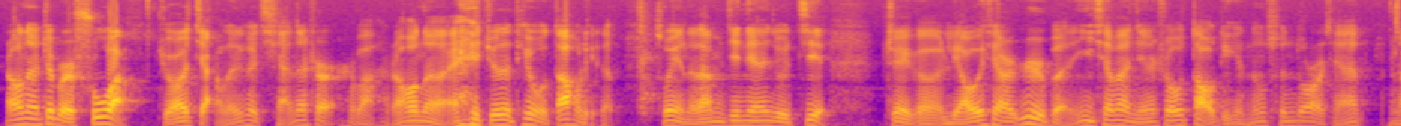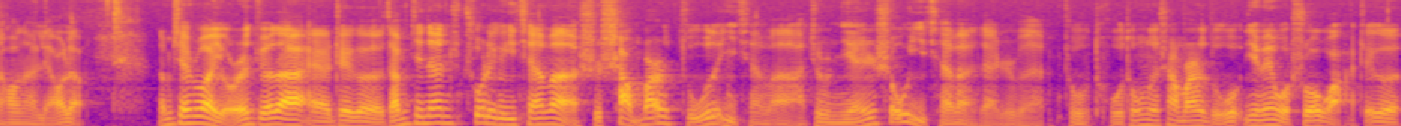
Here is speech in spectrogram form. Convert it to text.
然后呢，这本书啊，主要讲了一个钱的事儿，是吧？然后呢，哎，觉得挺有道理的。所以呢，咱们今天就借这个聊一下日本一千万年收到底能存多少钱，然后呢，聊聊。咱们先说，有人觉得，哎，这个咱们今天说这个一千万是上班族的一千万啊，就是年收一千万，在日本普普通的上班族，因为我说过啊，这个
